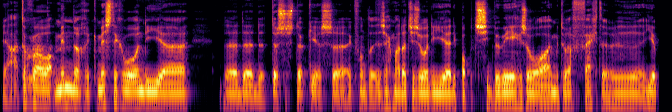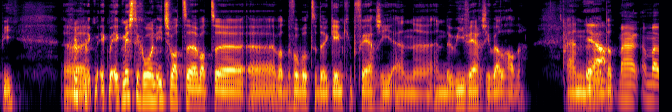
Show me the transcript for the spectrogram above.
ja, toch Ja. wel wat minder. Ik miste gewoon die, de, de, de tussenstukjes. Ik vond zeg maar dat je zo die, die poppetjes ziet bewegen, zo, oh, je moet weer even vechten, juppie. Ik, ik, ik miste gewoon iets wat, wat, wat bijvoorbeeld de GameCube-versie en, en de Wii-versie wel hadden. En eh, Ja. dat, Maar, maar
